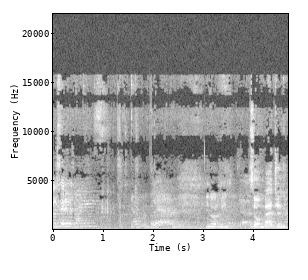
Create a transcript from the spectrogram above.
you said it was on. You know what I mean? So imagine,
